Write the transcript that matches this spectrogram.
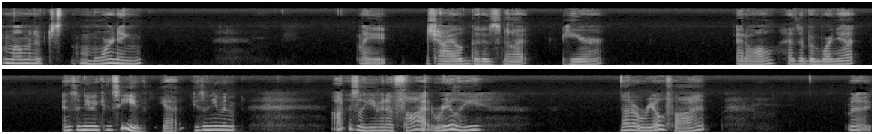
moment of just mourning my child that is not here at all, hasn't been born yet, isn't even conceived yet, isn't even, honestly, even a thought, really. Not a real thought. But I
